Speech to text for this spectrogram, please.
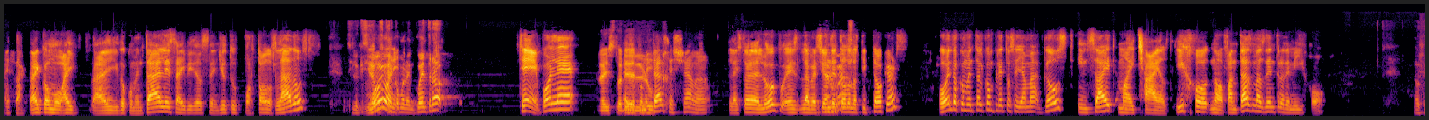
Exacto, hay como hay, hay documentales, hay videos en YouTube por todos lados. Si lo quisiera buscar cómo lo encuentro. Sí, ponle. La historia el documental se llama La historia de Luke, es la versión de todos los TikTokers. O el documental completo se llama Ghost Inside My Child. Hijo, no, fantasmas dentro de mi hijo. Ok.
